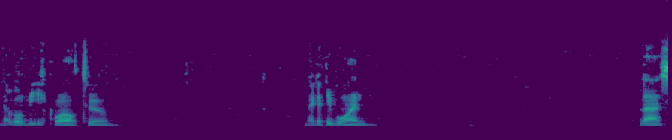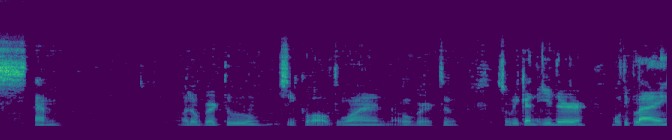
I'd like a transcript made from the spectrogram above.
that will be equal to negative 1 plus m. All over 2 is equal to 1 over 2 so we can either multiply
